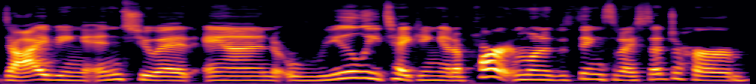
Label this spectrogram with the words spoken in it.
diving into it and really taking it apart. And one of the things that I said to her,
